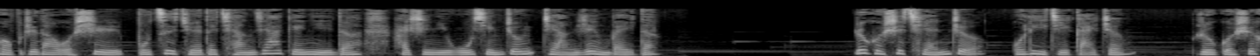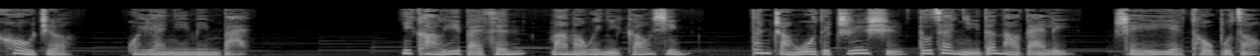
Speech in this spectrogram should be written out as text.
我不知道我是不自觉的强加给你的，还是你无形中这样认为的。如果是前者，我立即改正；如果是后者，我愿你明白，你考一百分，妈妈为你高兴，但掌握的知识都在你的脑袋里，谁也偷不走。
